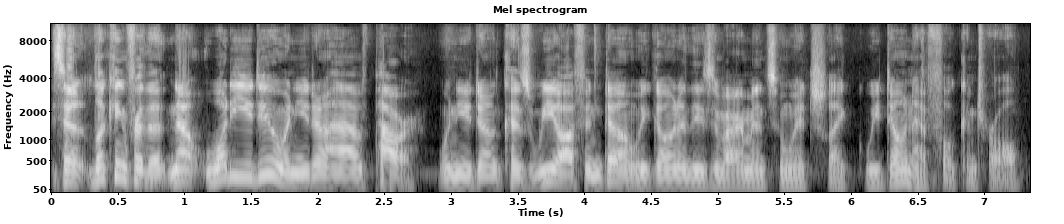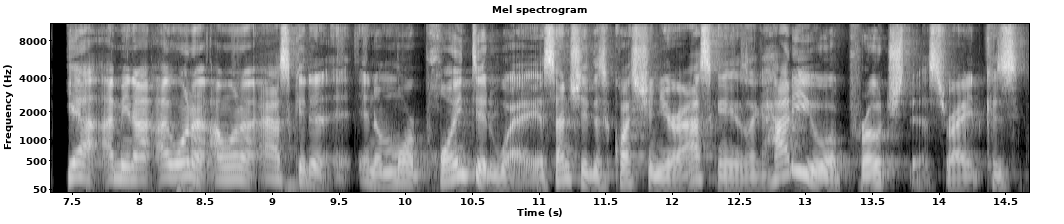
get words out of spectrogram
so looking for the now what do you do when you don't have power? When you don't because we often don't. We go into these environments in which like we don't have full control. Yeah i mean i want to i want to ask it in a more pointed way. Essentially this question you're asking is like how do you approach this right? Because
